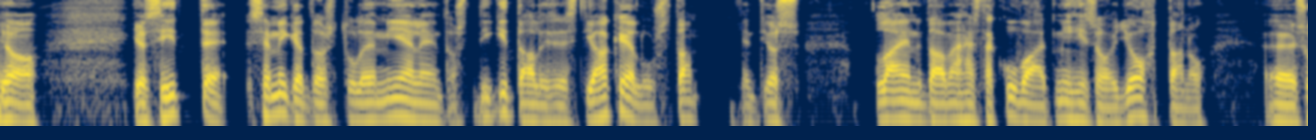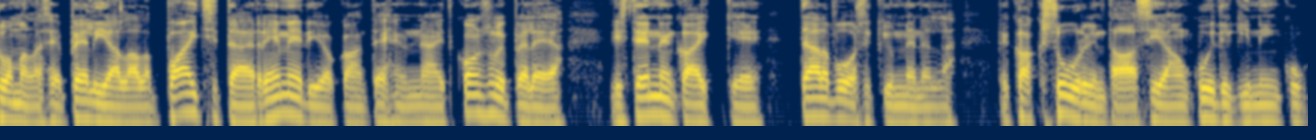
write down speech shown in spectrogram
Joo. Ja sitten se, mikä tuossa tulee mieleen tuosta digitaalisesta jakelusta, että jos laajennetaan vähän sitä kuvaa, että mihin se on johtanut ö, suomalaiseen pelialalla, paitsi tämä Remedy, joka on tehnyt näitä konsolipelejä, niin sitten ennen kaikkea tällä vuosikymmenellä ne kaksi suurinta asiaa on kuitenkin niin kuin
